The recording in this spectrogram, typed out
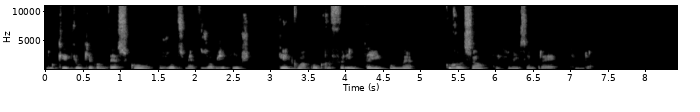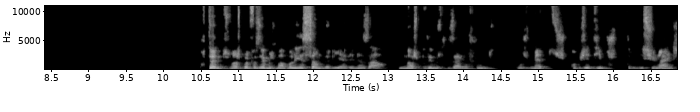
do que aquilo que acontece com os outros métodos objetivos, que, como há pouco referi, têm uma correlação que nem sempre é melhor. Portanto, nós para fazermos uma avaliação da diária nasal, nós podemos utilizar, no fundo, os métodos objetivos tradicionais,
